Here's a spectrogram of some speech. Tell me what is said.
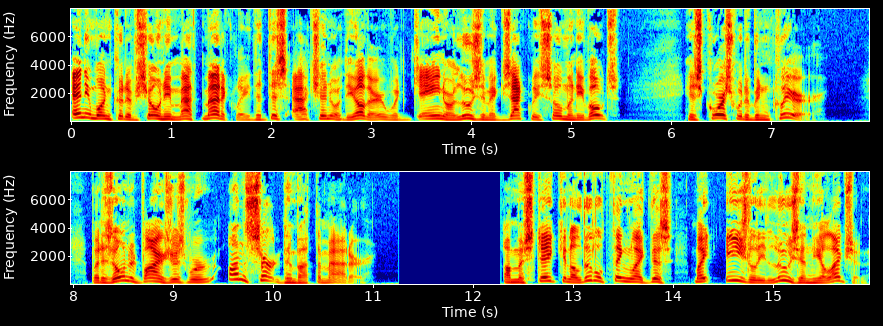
anyone could have shown him mathematically that this action or the other would gain or lose him exactly so many votes, his course would have been clear. But his own advisers were uncertain about the matter. A mistake in a little thing like this might easily lose him the election.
